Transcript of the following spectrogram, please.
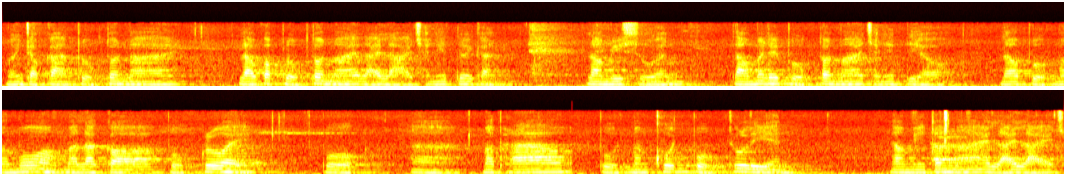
เหมือนกับการปลูกต้นไม้ เราก็ปลูกต้นไม้หลาย ๆ ชนิดด้วยกัน เรามีสวน เราไม่ได้ปลูกต้นไม้ชนิดเดียว เราปลูกมะม่วงมะละกอ ปลูกกล้วย ปลูกมะพร้าว ปลูกมังคุด ปลูกทุเรียน เรามีต้นไม้หลายๆ ช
